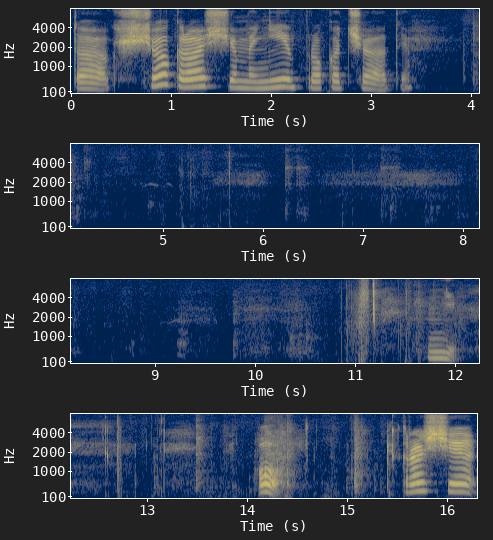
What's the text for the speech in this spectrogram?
Так, що краще мені прокачати? Ні. О! Краще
